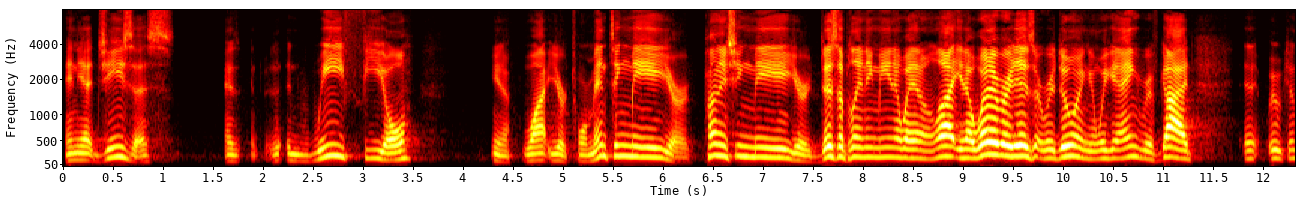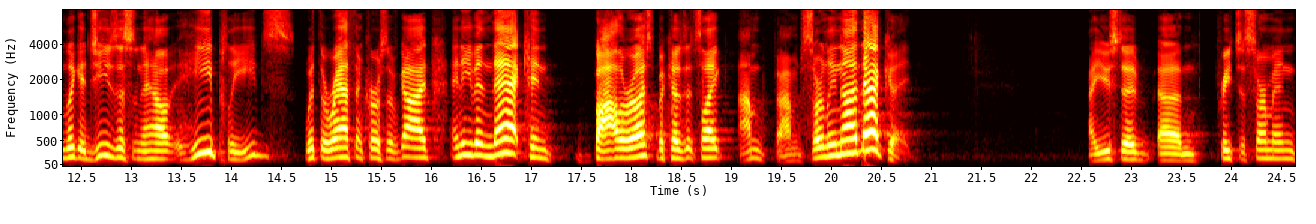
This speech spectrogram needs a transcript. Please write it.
And yet, Jesus, and we feel you know, why you're tormenting me, you're punishing me, you're disciplining me in a way I don't like, you know, whatever it is that we're doing, and we get angry with God. We can look at Jesus and how he pleads with the wrath and curse of God, and even that can bother us because it's like, I'm, I'm certainly not that good. I used to um, preach a sermon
